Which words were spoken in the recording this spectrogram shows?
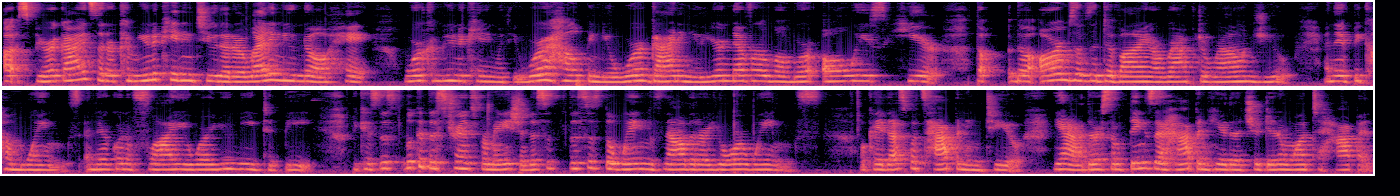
Uh, spirit guides that are communicating to you, that are letting you know, hey, we're communicating with you. We're helping you. We're guiding you. You're never alone. We're always here. The, the arms of the divine are wrapped around you and they've become wings and they're going to fly you where you need to be. Because this look at this transformation. This is this is the wings now that are your wings. Okay that's what's happening to you. Yeah there's some things that happened here that you didn't want to happen.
